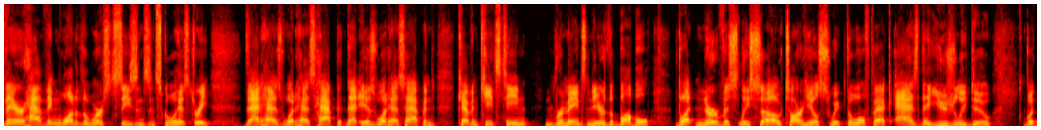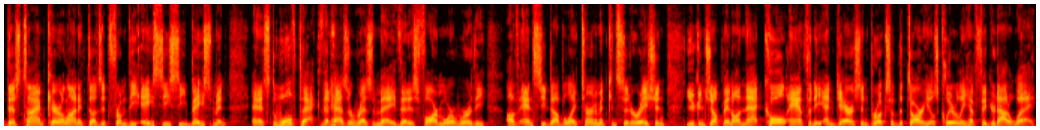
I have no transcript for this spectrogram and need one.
they're having one of the worst seasons in school history. That has what has happened. That is what has happened. Kevin Keatts' team remains near the bubble, but nervously so. Tar Heels sweep the Wolfpack as they usually do. But this time, Carolina does it from the ACC basement, and it's the Wolfpack that has a resume that is far more worthy of NCAA tournament consideration. You can jump in on that. Cole Anthony and Garrison Brooks of the Tar Heels clearly have figured out a way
